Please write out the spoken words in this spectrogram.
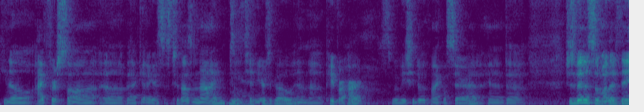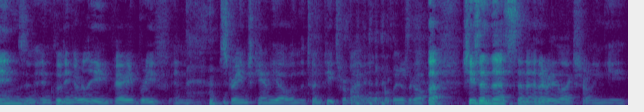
you know, I first saw uh, back in, I guess it's 2009, so Yeah. 10 years ago, in uh, Paper Heart, this movie she did with Michael Cera. And uh, she's been in some other things, including a really very brief and strange cameo in the Twin Peaks revival a couple years ago. But she's in this, and, and I really like Charlyne Yi.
